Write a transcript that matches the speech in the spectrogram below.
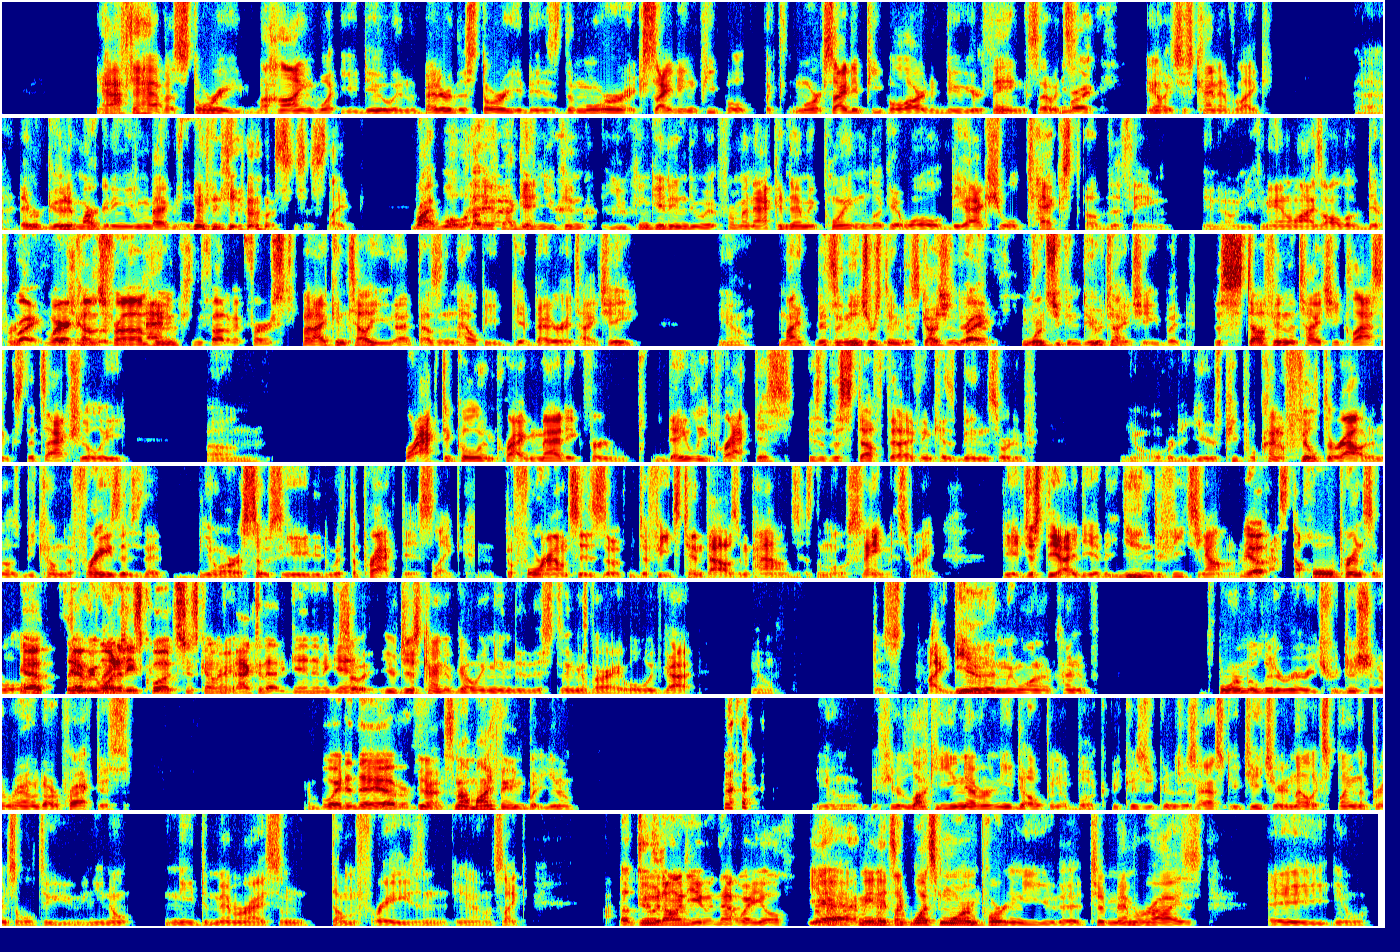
you have to have a story behind what you do, and the better the story it is, the more exciting people, like more excited people are to do your thing. So it's right. You know, it's just kind of like uh, they were good at marketing even back then. You know, it's just like Right. Well, again, you can you can get into it from an academic point and look at well the actual text of the thing, you know, and you can analyze all of different right where it comes from, who, who thought of it first. But I can tell you that doesn't help you get better at Tai Chi. You know, might it's an interesting discussion to right once you can do Tai Chi, but the stuff in the Tai Chi classics that's actually um practical and pragmatic for daily practice is the stuff that I think has been sort of, you know, over the years, people kind of filter out and those become the phrases that, you know, are associated with the practice. Like the four ounces of defeats 10,000 pounds is the most famous, right? the, just the idea that yin defeats yang. Right? Yep. That's the whole principle. Yep. Every one of these quotes just coming right? back to that again and again. So you're just kind of going into this thing of, all right, well, we've got, you know, this idea and we want to kind of form a literary tradition around our practice. And boy, did they ever. Yeah, it's not my thing, but you know. you know if you're lucky you never need to open a book because you can just ask your teacher and they'll explain the principle to you and you don't need to memorize some dumb phrase and you know it's like they'll do it on you and that way you'll yeah i mean it's like what's more important to you to to memorize a you know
